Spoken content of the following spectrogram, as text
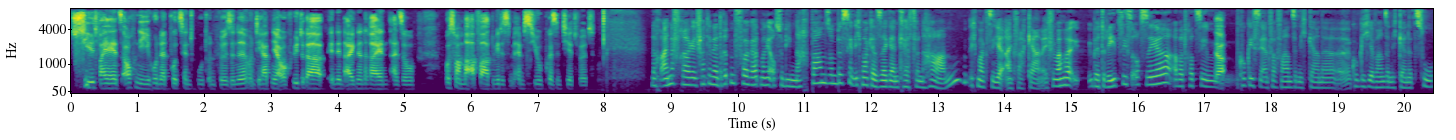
Shield war ja jetzt auch nie 100% gut und böse, ne? Und die hatten ja auch Hydra in den eigenen Reihen. Also muss man mal abwarten, wie das im MCU präsentiert wird. Noch eine Frage. Ich fand in der dritten Folge hat man ja auch so die Nachbarn so ein bisschen. Ich mag ja sehr gern Catherine Hahn. Ich mag sie ja einfach gerne. Ich finde, manchmal überdreht sie es auch sehr, aber trotzdem ja. gucke ich sie einfach wahnsinnig gerne, äh, gucke ich ihr wahnsinnig gerne zu.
